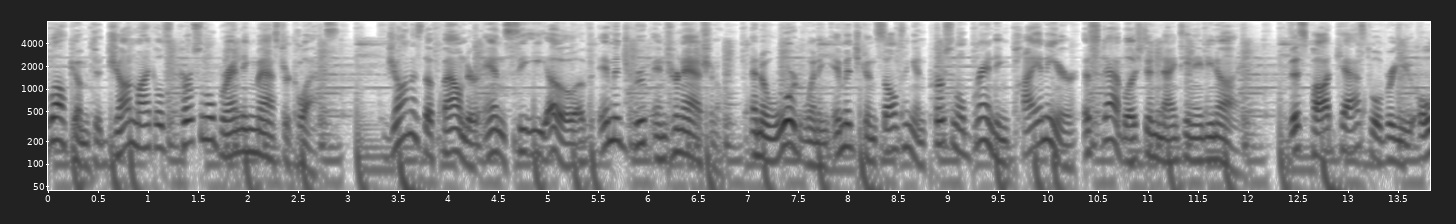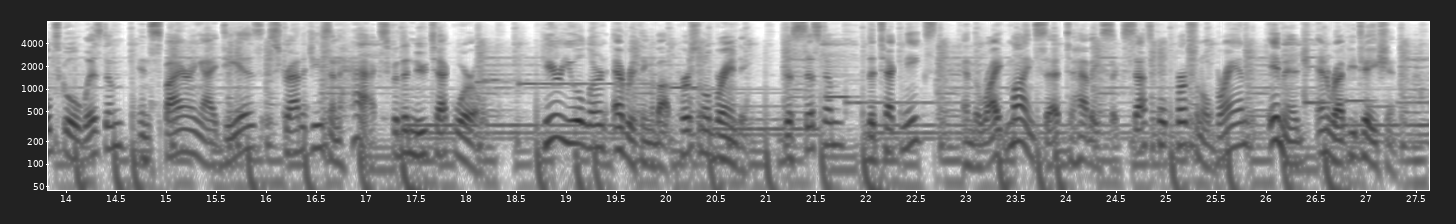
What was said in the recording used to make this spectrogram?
Welcome to Jon Michail's Personal Branding Masterclass. Jon is the founder and CEO of Image Group International, an award winning image consulting and personal branding pioneer established in 1989. This podcast will bring you old school wisdom, inspiring ideas, strategies, and hacks for the new tech world. Here you will learn everything about personal branding, the system, the techniques, and the right mindset to have a successful personal brand, image, and reputation.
